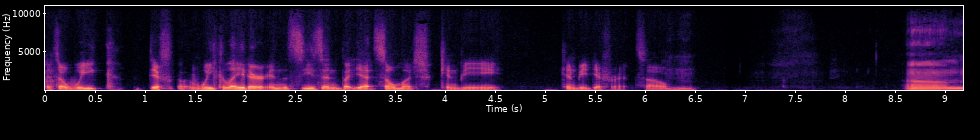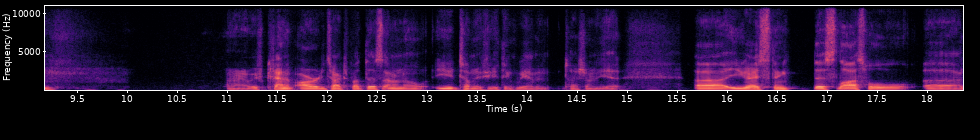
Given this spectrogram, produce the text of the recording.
it's a week different week later in the season, but yet so much can be can be different. So. Mm-hmm. Um all right, we've kind of already talked about this. I don't know. You tell me if you think we haven't touched on it yet. Uh, you guys think this loss will uh,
